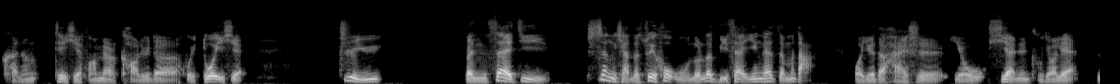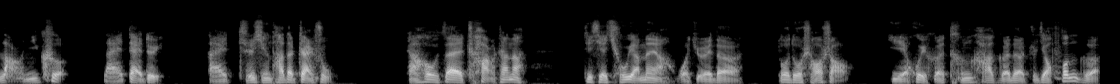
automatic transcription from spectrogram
可能这些方面考虑的会多一些。至于，本赛季剩下的最后五轮的比赛应该怎么打？我觉得还是由现任主教练朗尼克来带队，来执行他的战术。然后在场上呢，这些球员们啊，我觉得多多少少也会和滕哈格的执教风格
